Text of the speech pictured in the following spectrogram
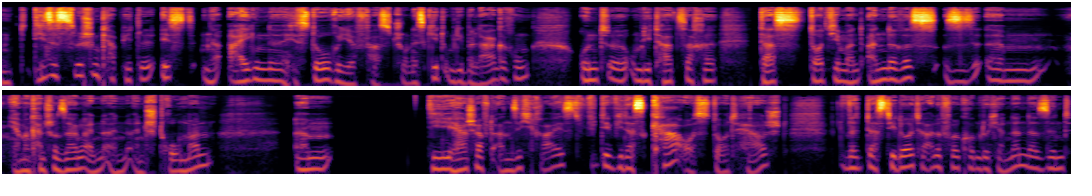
Und dieses Zwischenkapitel ist eine eigene Historie fast schon. Es geht um die Belagerung und äh, um die Tatsache, dass dort jemand anderes, ähm, ja, man kann schon sagen, ein, ein, ein Strohmann, ähm, die Herrschaft an sich reißt, wie, wie das Chaos dort herrscht, dass die Leute alle vollkommen durcheinander sind,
